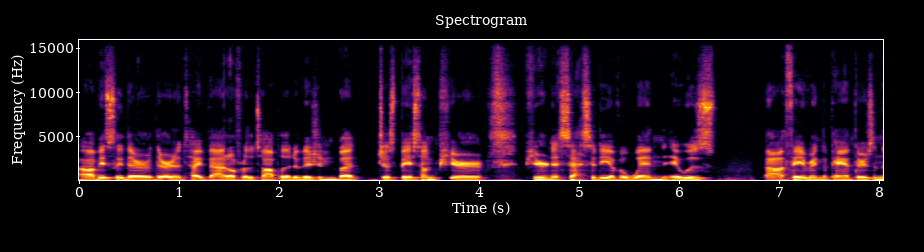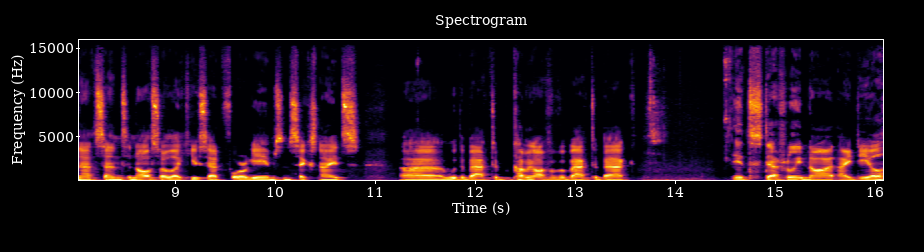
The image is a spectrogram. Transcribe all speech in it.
Obviously, they're they're in a tight battle for the top of the division, but just based on pure pure necessity of a win, it was uh, favoring the Panthers in that sense. And also, like you said, four games in six nights uh, with the back to coming off of a back to back it's definitely not ideal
